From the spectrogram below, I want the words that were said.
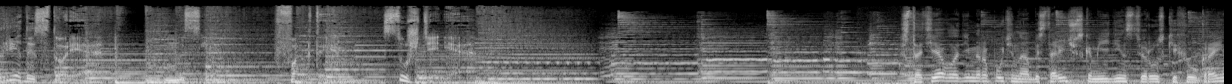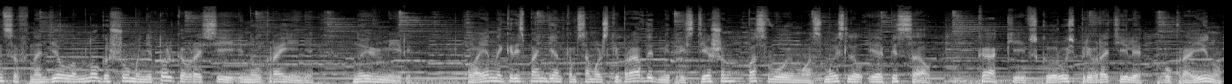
Предыстория. Мысли. Факты. Суждения. Статья Владимира Путина об историческом единстве русских и украинцев наделала много шума не только в России и на Украине, но и в мире. Военный корреспондент «Комсомольской правды» Дмитрий Стешин по-своему осмыслил и описал, как Киевскую Русь превратили в Украину,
